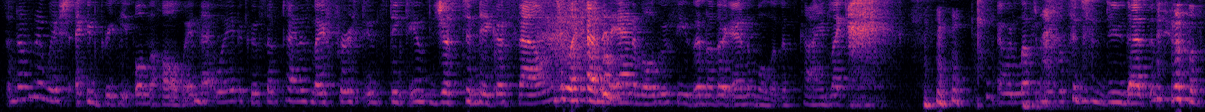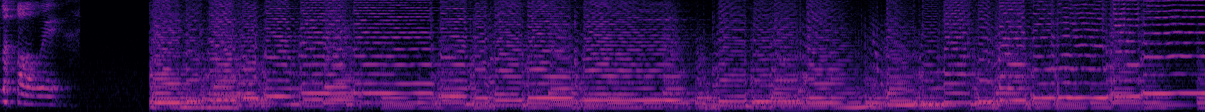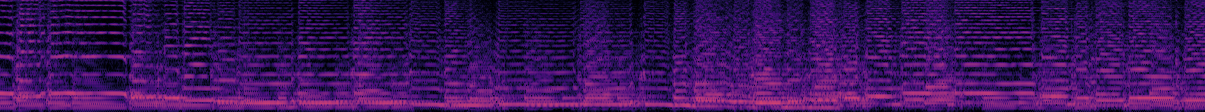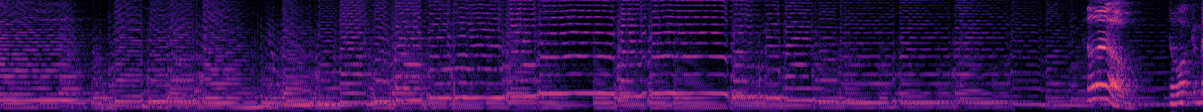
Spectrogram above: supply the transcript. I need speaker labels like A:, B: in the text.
A: Sometimes I wish I could greet people in the hallway that way because sometimes my first instinct is just to make a sound like I'm an animal who sees another animal of its kind. Like, I would love to be able to just do that in the middle of the hallway.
